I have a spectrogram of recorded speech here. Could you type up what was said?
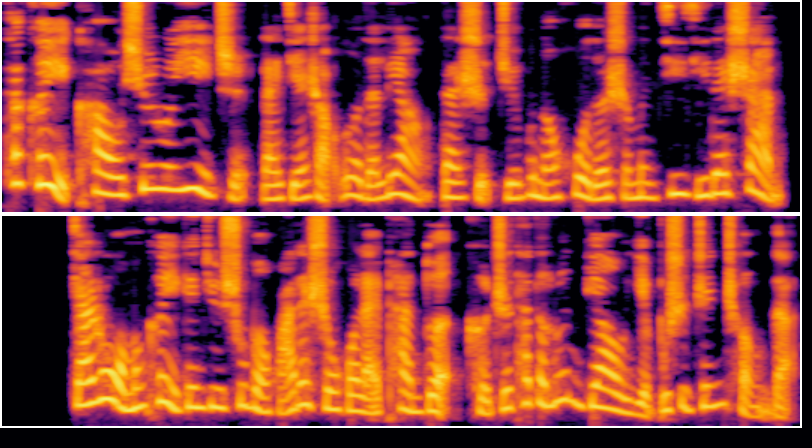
他可以靠削弱意志来减少恶的量，但是绝不能获得什么积极的善。假如我们可以根据叔本华的生活来判断，可知他的论调也不是真诚的。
